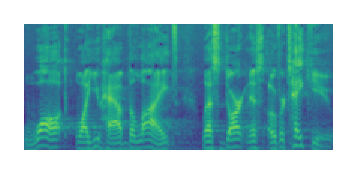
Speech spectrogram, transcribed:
Walk while you have the light, lest darkness overtake you.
